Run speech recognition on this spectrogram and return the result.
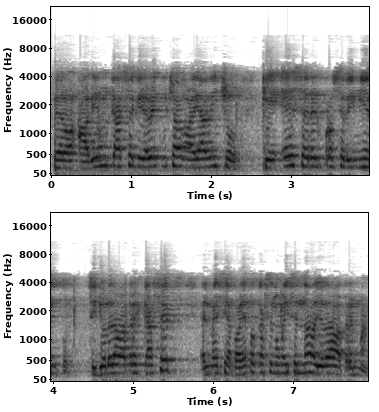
Pero había un cassette que yo había escuchado que me había dicho que ese era el procedimiento. Si yo le daba tres cassettes, él me decía, para estos cassettes no me dicen nada, yo le daba tres más.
